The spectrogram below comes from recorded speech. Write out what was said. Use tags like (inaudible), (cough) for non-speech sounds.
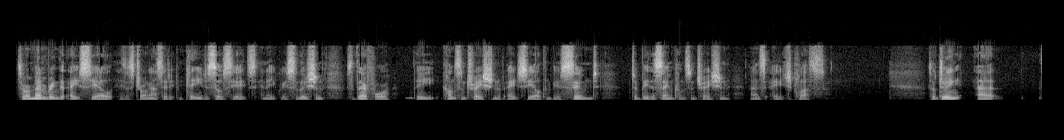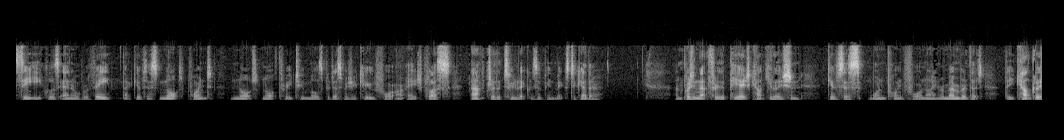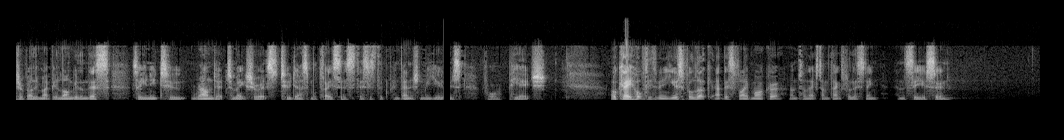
So remembering that HCl is a strong acid, it completely dissociates in aqueous solution. So therefore, the concentration of HCl can be assumed to be the same concentration as H+. So doing uh, C equals N over V, that gives us 0.0032 moles per decimeter cubed for our H plus after the two liquids have been mixed together. And putting that through the pH calculation gives us 1.49. Remember that the calculator value might be longer than this, so you need to round it to make sure it's two decimal places. This is the convention we use for pH. Okay, hopefully it's been a useful look at this five marker. Until next time, thanks for listening and see you soon.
